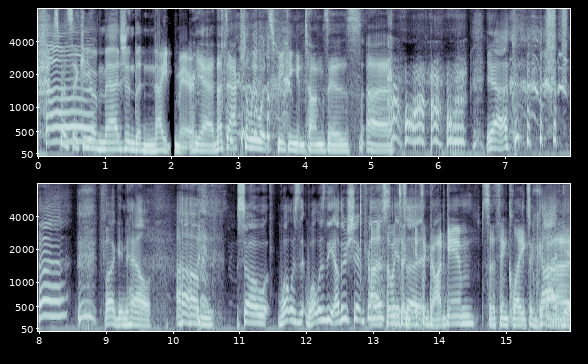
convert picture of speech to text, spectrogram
was about to say, can you imagine the nightmare? Yeah, that's actually what speaking in tongues is. Uh, yeah. Fucking hell. Um, so what was the, what was the other shit for uh, this? Uh, so it's, it's a, a, it's a god game. So think like it's a god uh,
